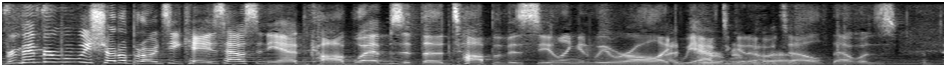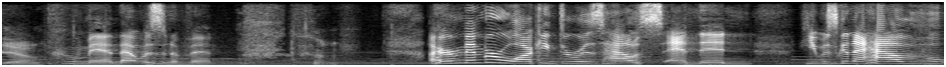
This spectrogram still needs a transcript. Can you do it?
Remember when we showed up at RTK's house and he had cobwebs at the top of his ceiling and we were all like, I we have to get a remember that. hotel? That, was, I do. oh man, that was an event. I remember walking through his house and then he was gonna have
